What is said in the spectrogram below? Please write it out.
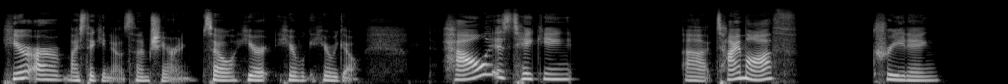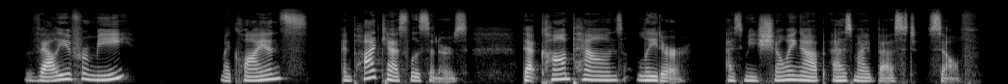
here are my sticky notes that I'm sharing. So here, here, here we go. How is taking uh, time off creating value for me, my clients, and podcast listeners that compounds later as me showing up as my best self?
